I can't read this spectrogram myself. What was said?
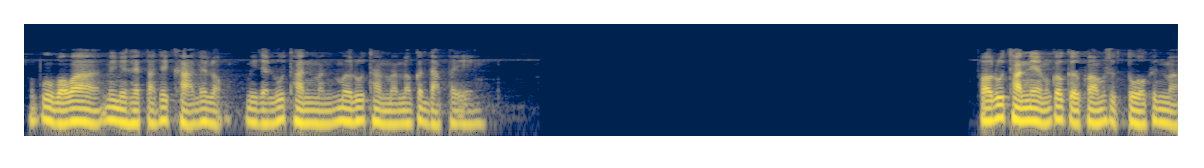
หลวงปู่บอกว่าไม่มีใครตัดให้ขาดได้หรอก มีแต่รู้ทันมันเมื่อรู้ทันมันมันก็ดับไปเอง พอรู้ทันเนี่ยมันก็เกิดความรู้สึกตัวขึ้นมา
